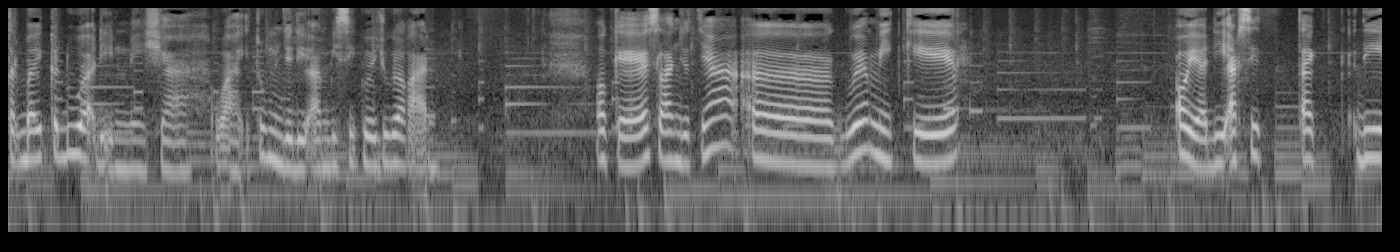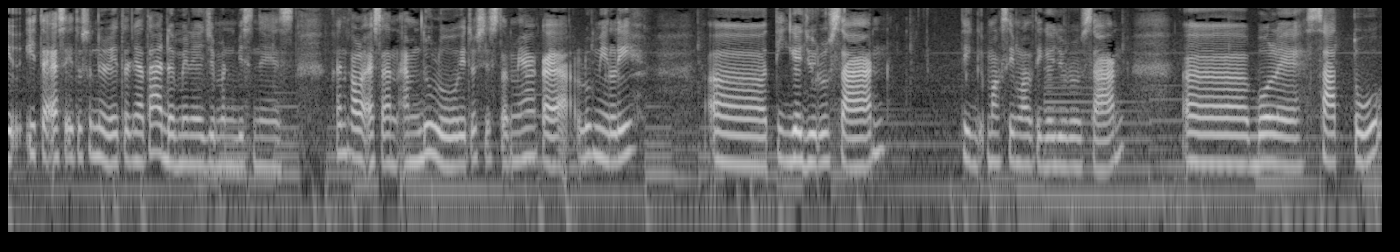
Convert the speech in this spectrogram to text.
terbaik kedua di Indonesia. Wah itu menjadi ambisi gue juga kan. Oke selanjutnya uh, gue mikir oh ya di arsitek di ITS itu sendiri ternyata ada manajemen bisnis. Kan kalau SNM dulu itu sistemnya kayak lu milih uh, tiga jurusan tiga, maksimal tiga jurusan uh, boleh satu.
